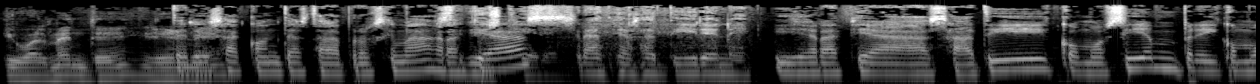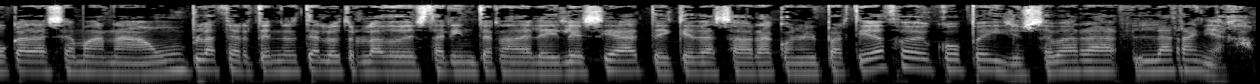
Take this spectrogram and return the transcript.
Igualmente, Irene. Teresa Conte, hasta la próxima. Gracias. gracias a ti, Irene. Y gracias a ti, como siempre y como cada semana. Un placer tenerte al otro lado de esta linterna de la iglesia. Te quedas ahora con el partidazo de Cope y Joseba Larrañaga.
